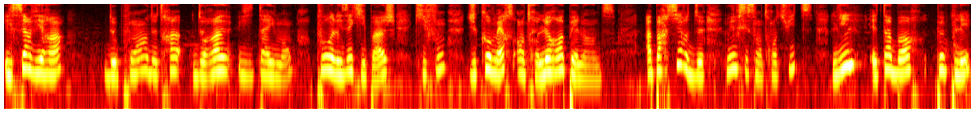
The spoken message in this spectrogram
Il servira de point de, de, ravitaillement pour les équipages qui font du commerce entre l'Europe et l'Inde. À partir de 1638, l'île est d'abord peuplée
